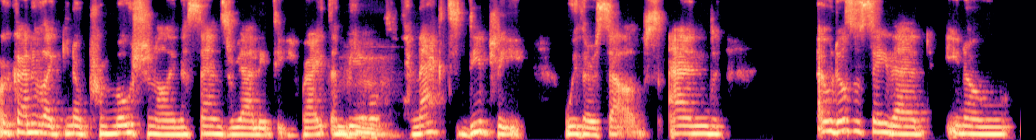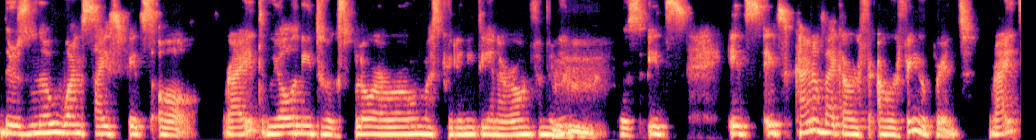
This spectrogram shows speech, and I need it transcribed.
or kind of like you know promotional in a sense reality right and mm-hmm. be able mm-hmm. to connect deeply with ourselves and i would also say that you know there's no one size fits all right we all need to explore our own masculinity and our own femininity mm-hmm. because it's it's it's kind of like our our fingerprint right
